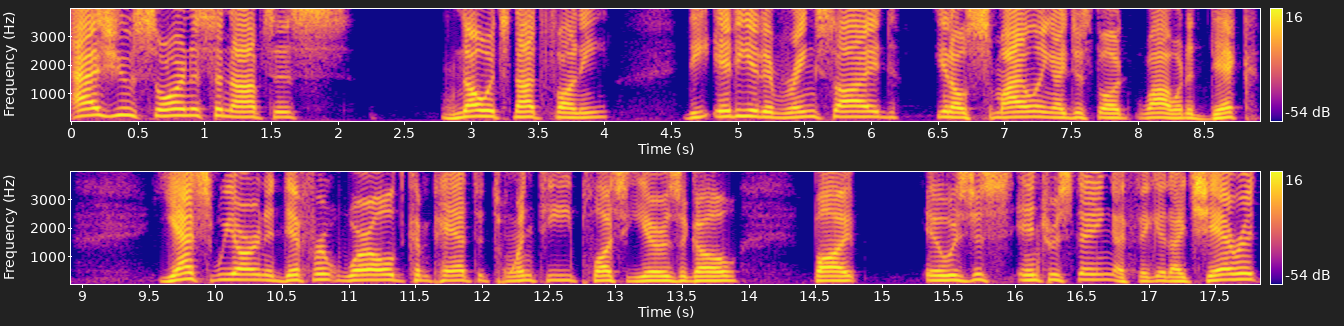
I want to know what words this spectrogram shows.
as you saw in the synopsis, no, it's not funny. The idiot of ringside, you know, smiling, I just thought, wow, what a dick. Yes, we are in a different world compared to 20 plus years ago, but it was just interesting. I figured I'd share it.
